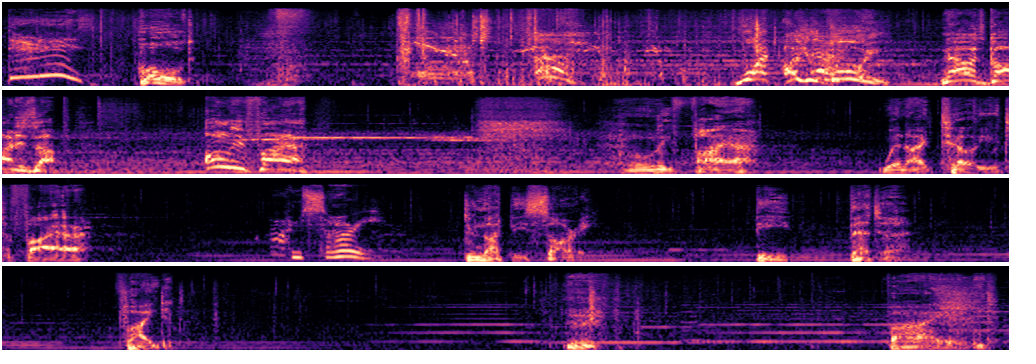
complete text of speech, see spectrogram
There it is! Hold! What are you doing? Now his guard is up. Only fire. Only fire. When I tell you to fire. I'm sorry. Do not be sorry. Be better. Find it. Hmm. Find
